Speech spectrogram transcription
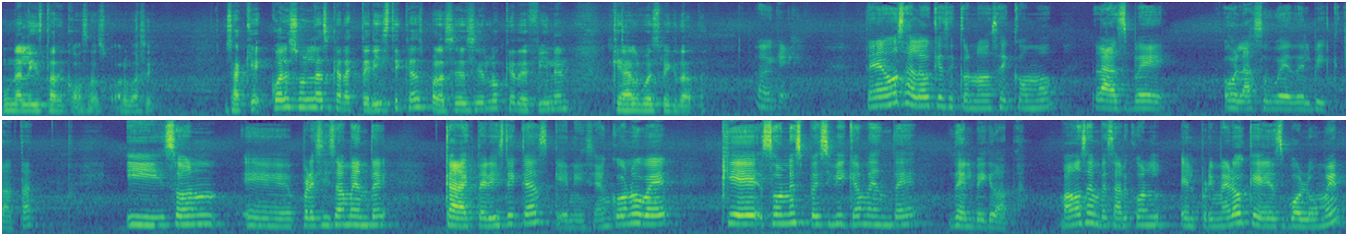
una lista de cosas o algo así? O sea, ¿qué, ¿cuáles son las características, por así decirlo, que definen que algo es Big Data? Ok. Tenemos algo que se conoce como las B o las V del Big Data. Y son eh, precisamente características que inician con V que son específicamente del Big Data. Vamos a empezar con el primero que es volumen,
